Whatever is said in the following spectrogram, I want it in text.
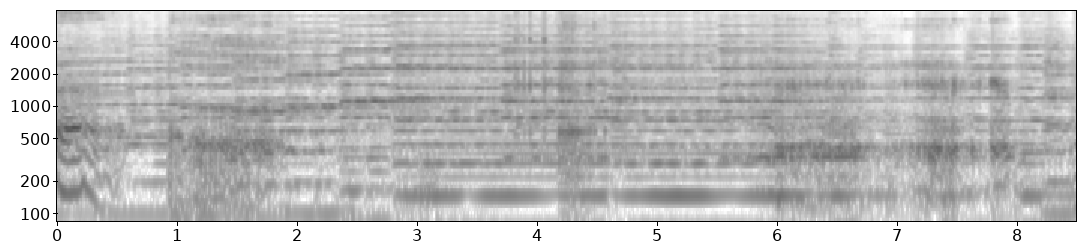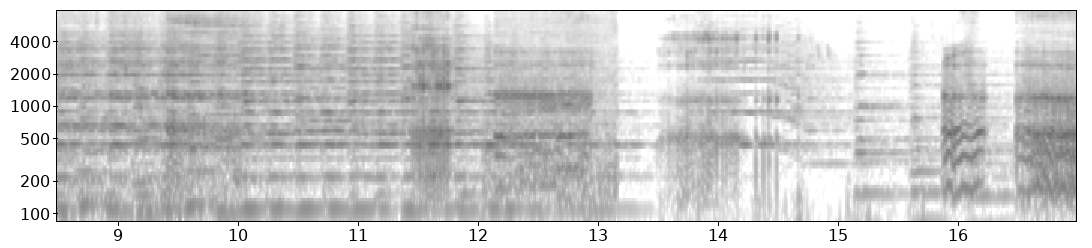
uh. uh, uh.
